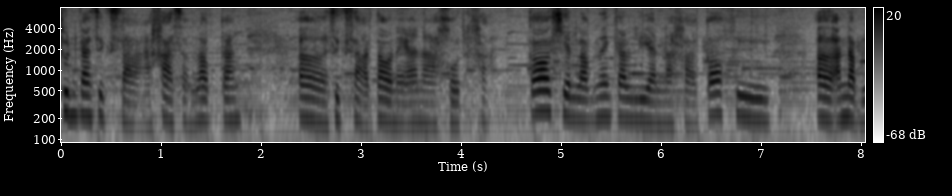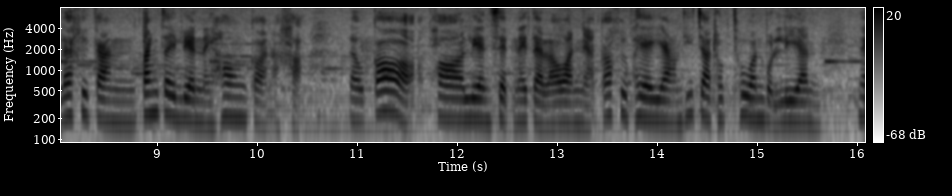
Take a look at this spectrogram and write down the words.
ทุนการศึกษาค่ะสำหรับการศึกษาต่อในอนาคตค่ะ ก็เคล็ดลับในการเรียนนะคะก็คืออ่ออันดับแรกคือการตั้งใจเรียนในห้องก่อนนะคะแล้วก็พอเรียนเสร็จในแต่ละวันเนี่ยก็คือพยายามที่จะทบทวนบทเรียนใน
